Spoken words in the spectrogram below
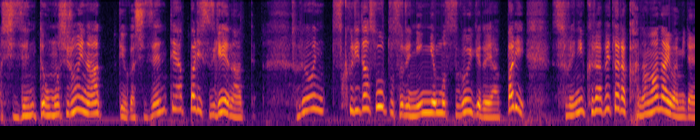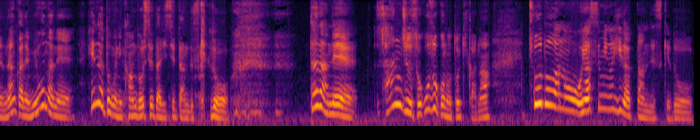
自然って面白いなっていうか、自然ってやっぱりすげえなって。それを作り出そうとする人間もすごいけど、やっぱりそれに比べたら叶わないわみたいな、なんかね、妙なね、変なとこに感動してたりしてたんですけど、ただね、30そこそこの時かな。ちょうどあの、お休みの日だったんですけど、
